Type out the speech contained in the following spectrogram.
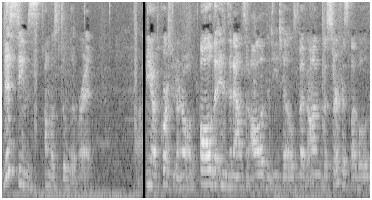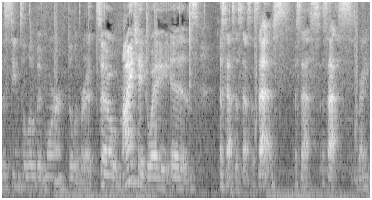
this seems almost deliberate. You know, of course, we don't know all, all the ins and outs and all of the details, but on the surface level, this seems a little bit more deliberate. So my takeaway is assess, assess, assess, assess, assess. Right.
